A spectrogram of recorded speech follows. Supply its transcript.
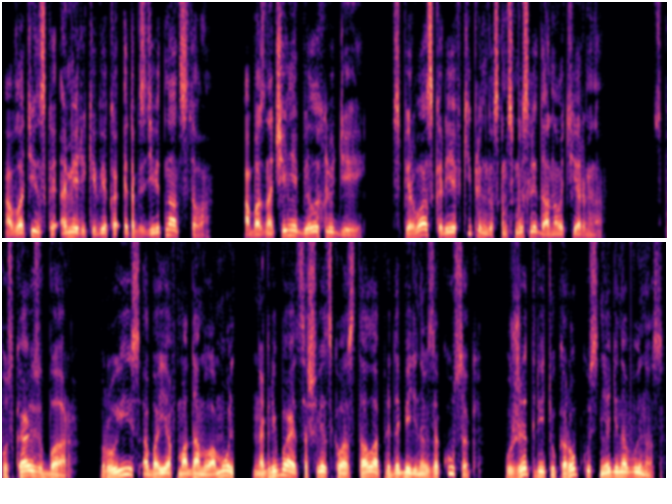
а в Латинской Америке века этак с 19 обозначение белых людей, сперва скорее в киплинговском смысле данного термина. Спускаюсь в бар. Руис, обаяв мадам Ламоль, Нагребает со шведского стола предобеденных закусок уже третью коробку снеди на вынос.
